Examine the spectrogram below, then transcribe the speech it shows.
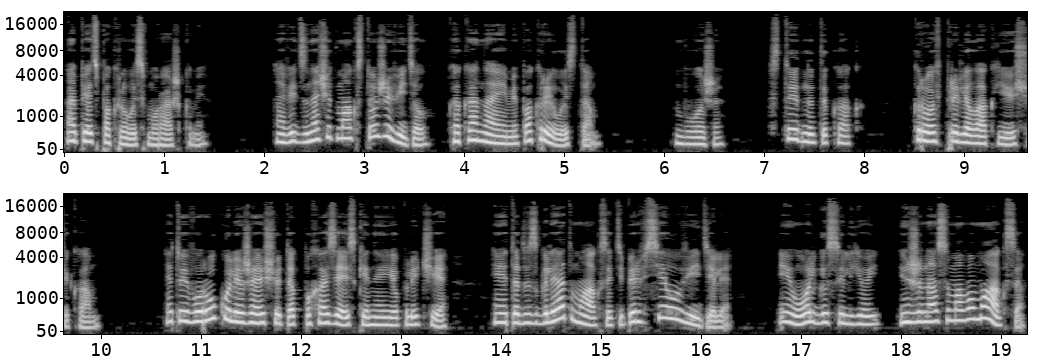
опять покрылась мурашками. А ведь значит, Макс тоже видел, как она ими покрылась там. Боже, стыдно-то как. Кровь прилила к ее щекам. Эту его руку, лежащую так по-хозяйски на ее плече, этот взгляд Макса теперь все увидели. И Ольга с Ильей, и жена самого Макса.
